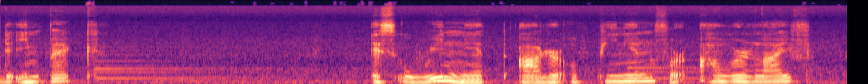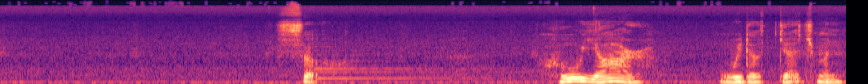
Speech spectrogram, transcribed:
the impact is we need other opinion for our life. So who we are without judgment.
